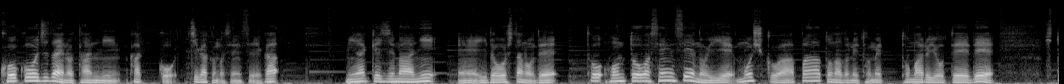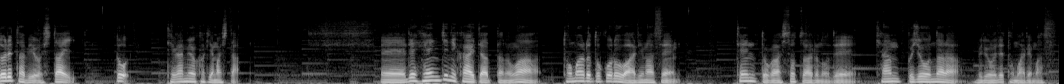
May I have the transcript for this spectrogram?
高校時代の担任、かっこ地学の先生が、三宅島に、えー、移動したのでと、本当は先生の家、もしくはアパートなどに泊め泊まる予定で、一人旅をしたいと手紙をかけました。えー、で、返事に書いてあったのは、泊まるところはありません。テントが1つあるので、キャンプ場なら無料で泊まれます。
